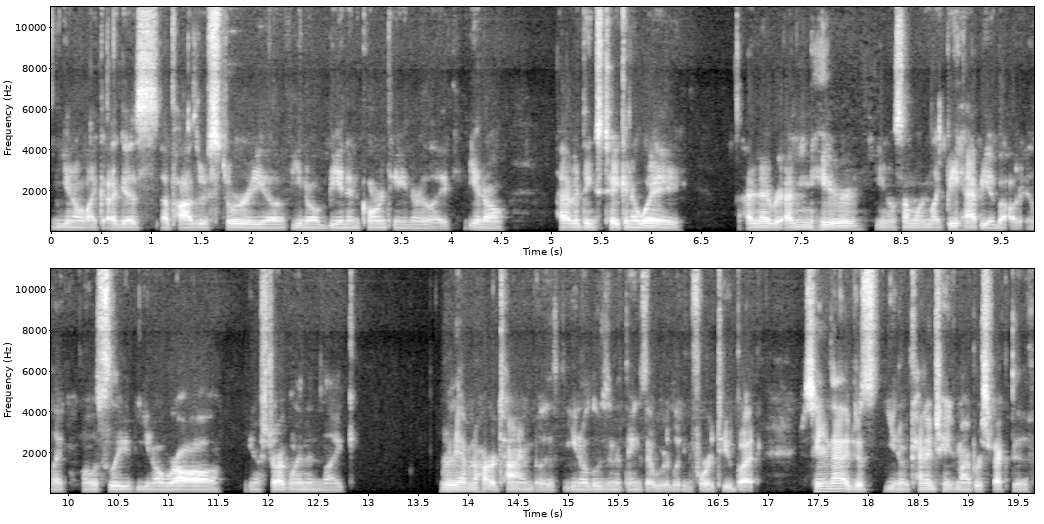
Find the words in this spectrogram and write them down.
you know like i guess a positive story of you know being in quarantine or like you know having things taken away I never, I didn't hear, you know, someone like be happy about it. Like mostly, you know, we're all, you know, struggling and like really having a hard time with, you know, losing the things that we were looking forward to. But just hearing that, just, you know, kind of changed my perspective.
